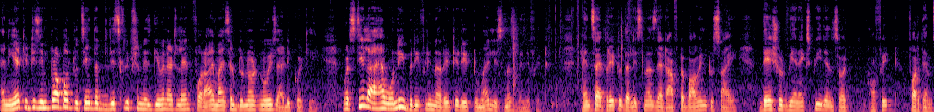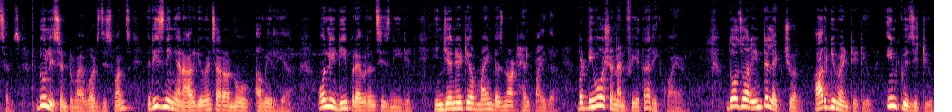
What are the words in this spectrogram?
And yet, it is improper to say that the description is given at length, for I myself do not know it adequately. But still, I have only briefly narrated it to my listeners' benefit. Hence, I pray to the listeners that after bowing to Sai, there should be an experience of, it for themselves. Do listen to my words this once. Reasoning and arguments are of no avail here. Only deep reverence is needed. Ingenuity of mind does not help either, but devotion and faith are required. Those who are intellectual, argumentative, inquisitive,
